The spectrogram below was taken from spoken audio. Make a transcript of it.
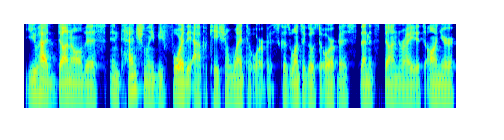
you had done all this intentionally before the application went to ORPAS. Because once it goes to ORPAS, then it's done, right? It's on your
